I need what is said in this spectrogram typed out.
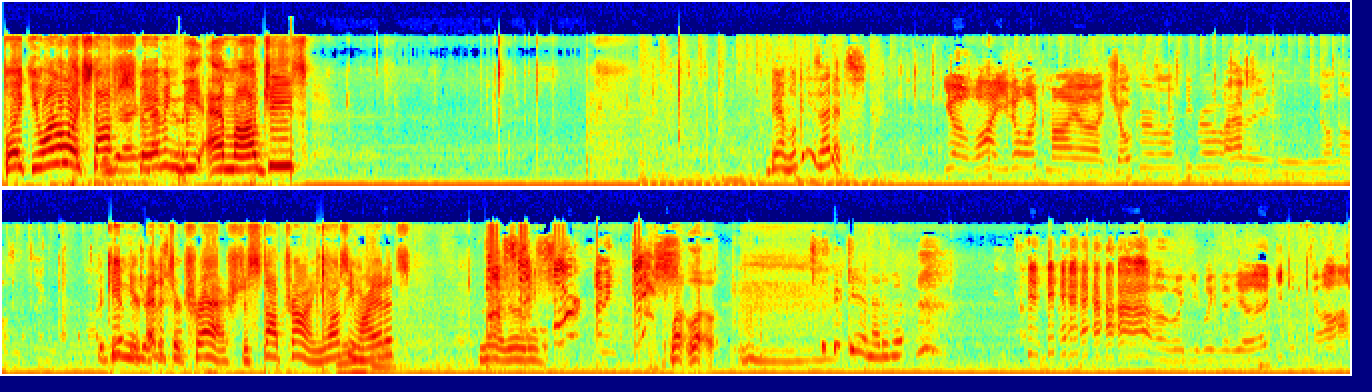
Blake, you wanna like stop spamming the emojis? Damn, look at these edits. Yo, why? You don't like my uh, Joker emoji, bro? I haven't even known that was a thing. But do Kid, your the Joker edits are trash. Just stop trying. You wanna see my edits? No, I really don't. Fart! I mean, fish! Let, let, you can't edit it. Oh,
